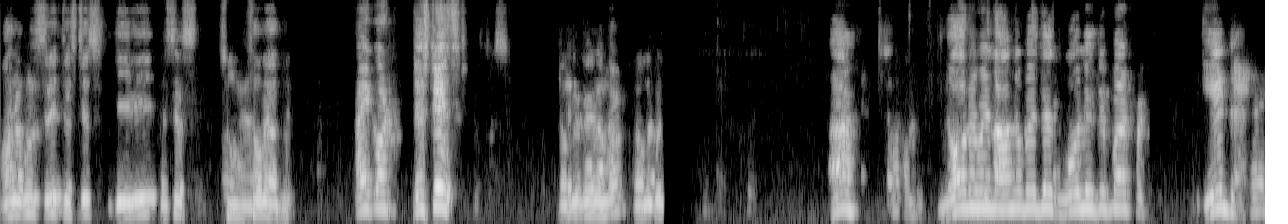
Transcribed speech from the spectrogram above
Honorable Sri Justice D.V. Mrs. Somayadri. High court justice WK number, WK government Andhra Pradesh police department. ఏంటి?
